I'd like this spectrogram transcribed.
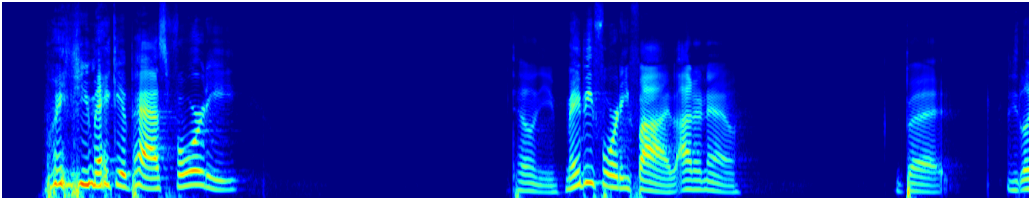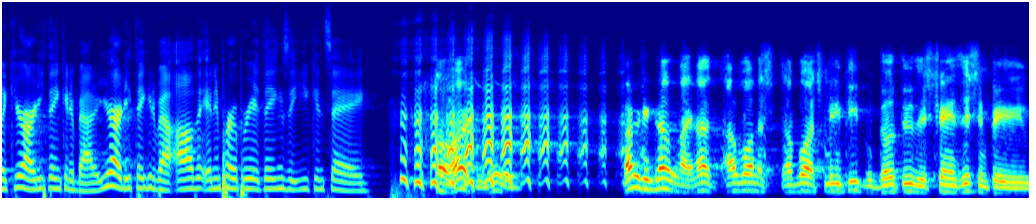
when you make it past 40, I'm telling you, maybe 45, I don't know. But like you're already thinking about it. You're already thinking about all the inappropriate things that you can say. Oh, I already know. I already know. Like I, I watched, I've watched many people go through this transition period.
